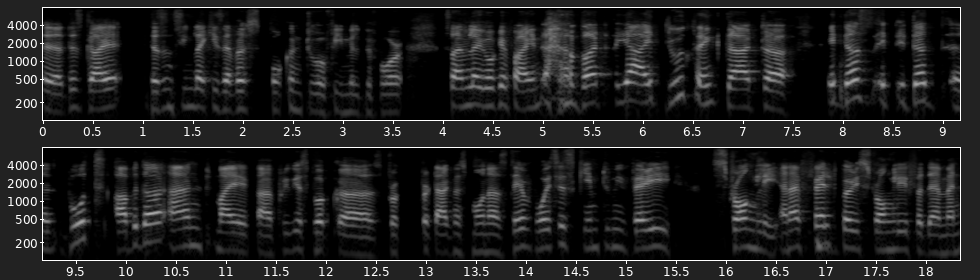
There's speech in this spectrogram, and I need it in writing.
uh, this guy doesn't seem like he's ever spoken to a female before. So I'm like, okay, fine. but yeah, I do think that uh, it does it, it does uh, both abida and my uh, previous book uh, protagonist mona's their voices came to me very strongly and i felt very strongly for them and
